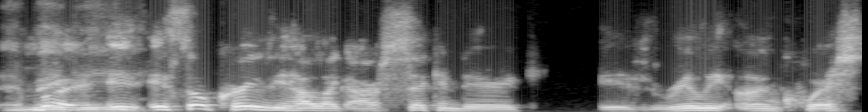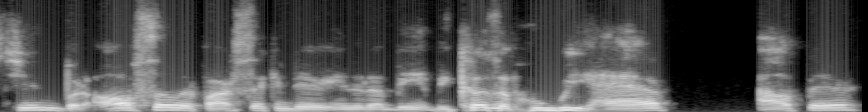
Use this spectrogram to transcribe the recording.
it may But be. it, it's so crazy how like our secondary is really unquestioned, but also if our secondary ended up being because of who we have out there,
